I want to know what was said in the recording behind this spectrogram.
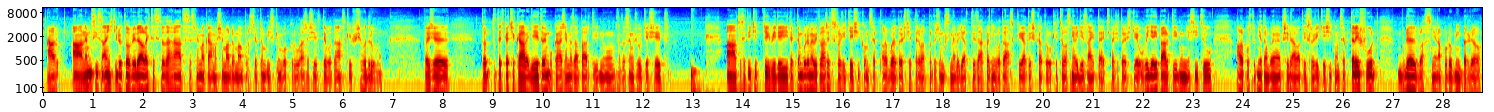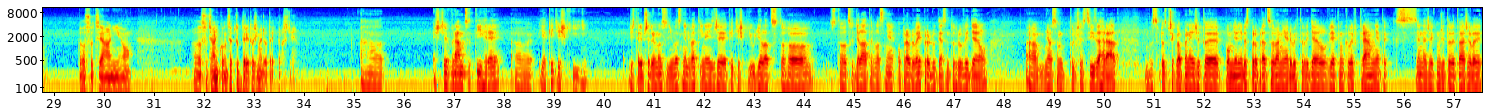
a, a nemusí se ani chtít do toho videa, ale chce si to zahrát se svýma kámošema doma, prostě v tom blízkém okruhu a řešit ty otázky všeho druhu. Takže to, to teďka čeká lidi, to jim ukážeme za pár týdnů, na to se můžou těšit. A co se týče těch videí, tak tam budeme vytvářet složitější koncept, ale bude to ještě trvat, protože musíme dodělat ty základní otázky a ty škatulky, co vlastně lidi znají teď. Takže to ještě uvidějí pár týdnů, měsíců, ale postupně tam budeme přidávat i složitější koncept, který furt bude vlastně na podobný brdo toho sociálního, eh, sociální konceptu, který tvoříme doteď prostě. A ještě v rámci té hry, eh, jak je těžký, když tady přede mnou sedí vlastně dva teenageři, jak je těžký udělat z toho, z toho, co děláte vlastně opravdový produkt. Já jsem tu hru viděl a měl jsem tu čest si ji zahrát. Byl jsem dost překvapený, že to je poměrně dost propracovaný a kdybych to viděl v jakýmkoliv krámě, tak si neřeknu, že to vytvářeli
